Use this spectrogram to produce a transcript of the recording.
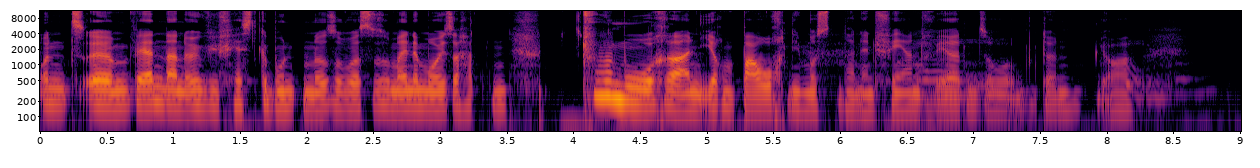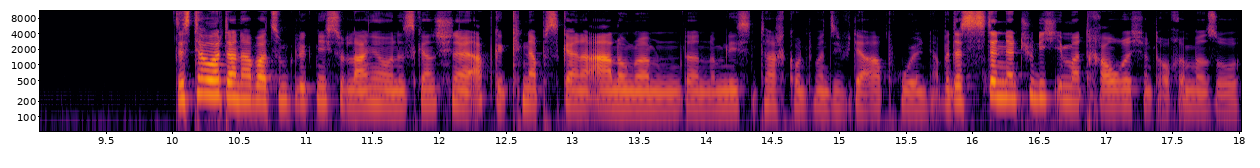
Und ähm, werden dann irgendwie festgebunden oder sowas. Also meine Mäuse hatten Tumore an ihrem Bauch, die mussten dann entfernt werden. So, und dann, ja. Das dauert dann aber zum Glück nicht so lange und ist ganz schnell abgeknapst, keine Ahnung. Am, dann am nächsten Tag konnte man sie wieder abholen. Aber das ist dann natürlich immer traurig und auch immer so,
